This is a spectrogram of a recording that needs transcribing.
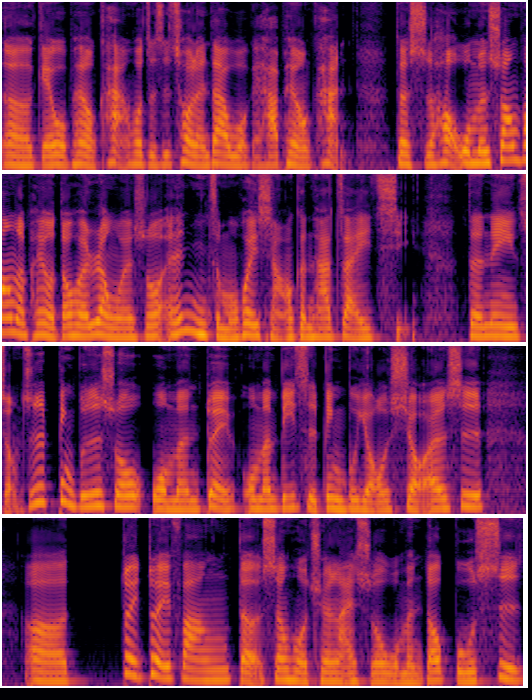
呃给我朋友看，或者是臭脸带我给他朋友看的时候，我们双方的朋友都会认为说，哎，你怎么会想要跟他在一起的那一种？就是并不是说我们对我们彼此并不优秀，而是呃。对对方的生活圈来说，我们都不是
